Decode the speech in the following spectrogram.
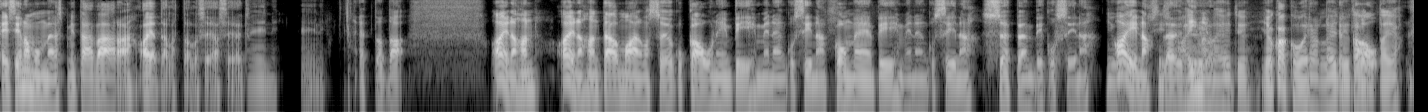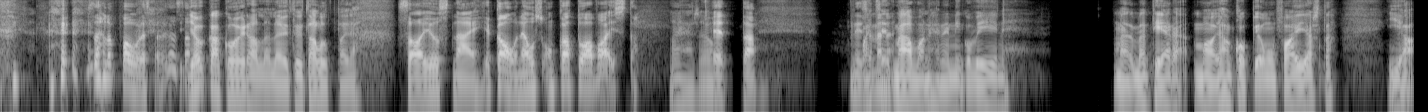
Ei siinä ole mun mielestä mitään väärää ajatella tollaisia asioita. Ei niin, ei niin. Et tota, ainahan, ainahan täällä maailmassa on joku kauniimpi ihminen kuin sinä, komeampi ihminen kuin sinä, söpömpi kuin sinä. Juu, aina siis löytyy Aina joku. löytyy. Joka koira löytyy Ja kau- taluttaja. Sanoppa uudestaan. Mitä sanot? Joka koiralle löytyy taluttaja. Se on just näin. Ja kauneus on katoavaista. Näinhän se on. Että, niin se Paitsi, menee. että mä oon vanhenen niin viini. Mä, mä tiedän, mä oon ihan kopio mun faijasta. Ja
